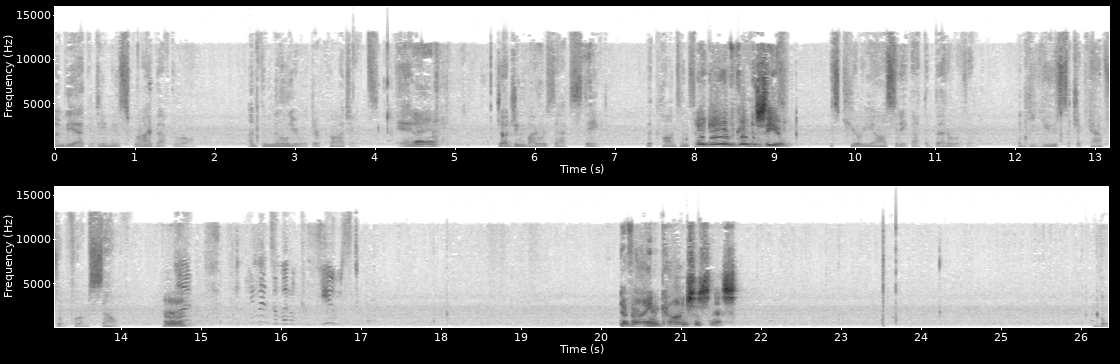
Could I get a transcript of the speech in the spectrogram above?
I'm the Academia scribe, after all. I'm familiar with their projects. Anyway, Dang. judging by Razak's state, the contents Hey of the Dave, good to see you. His curiosity got the better of him, and he used such a capsule for himself. Uh, Human's a little confused. divine consciousness. The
